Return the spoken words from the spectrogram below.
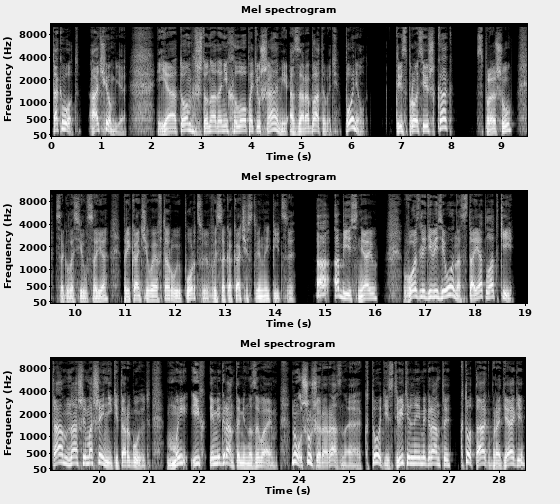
Так вот, о чем я? Я о том, что надо не хлопать ушами, а зарабатывать. Понял? Ты спросишь, как? Спрошу, согласился я, приканчивая вторую порцию высококачественной пиццы. А объясняю. Возле дивизиона стоят лотки. Там наши мошенники торгуют. Мы их эмигрантами называем. Ну, шушера разная. Кто действительно эмигранты, кто так, бродяги.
